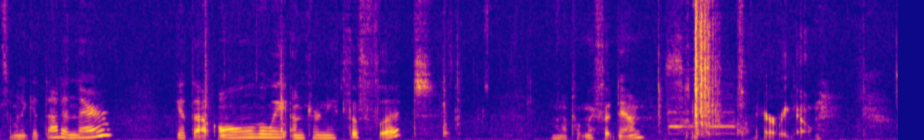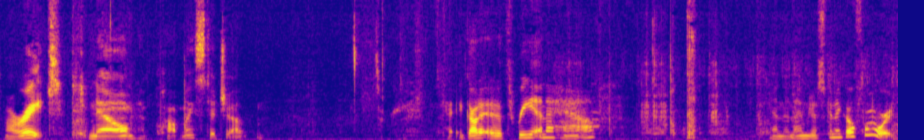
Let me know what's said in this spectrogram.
so I'm going to get that in there. Get that all the way underneath the foot. I'm to put my foot down. There we go. All right, now I'm to pop my stitch up. Sorry. Okay, I got it at a three and a half. And then I'm just to go forward.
